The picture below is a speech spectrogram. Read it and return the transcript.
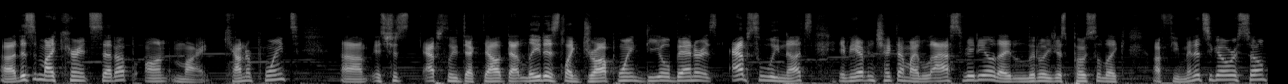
Uh, this is my current setup on my counterpoint. Um, it's just absolutely decked out. That latest like draw point deal banner is absolutely nuts. If you haven't checked out my last video that I literally just posted like a few minutes ago or so,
